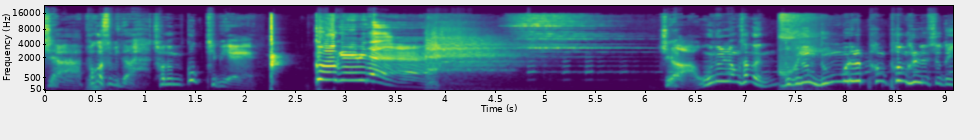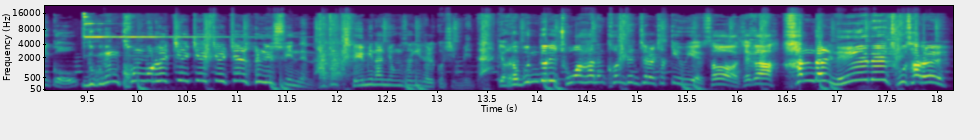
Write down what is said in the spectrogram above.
자, 반갑습니다. 저는 꾹TV의 꾹입니다. 자, 오늘 영상은 누구는 눈물을 펑펑 흘릴 수도 있고 누구는 콧물을 찔찔찔찔 흘릴 수 있는 아주 재미난 영상이 될 것입니다. 여러분들이 좋아하는 컨텐츠를 찾기 위해서 제가 한 달 내내 조사를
